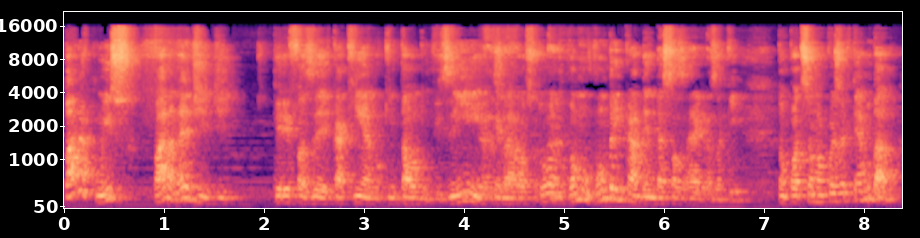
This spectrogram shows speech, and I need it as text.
para com isso, para né, de, de querer fazer caquinha no quintal do vizinho, aquele Exato, negócio todo. é. Vamos, vamos brincar dentro dessas regras aqui. Então pode ser uma coisa que tenha mudado.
